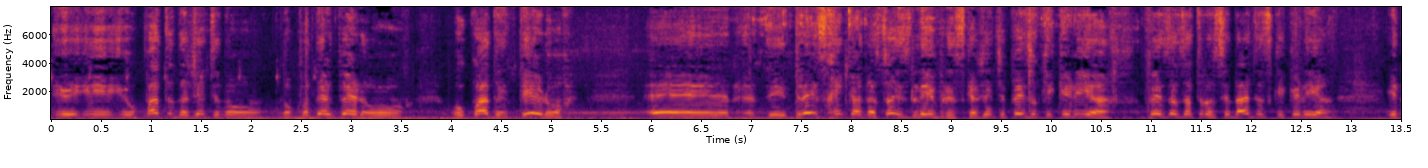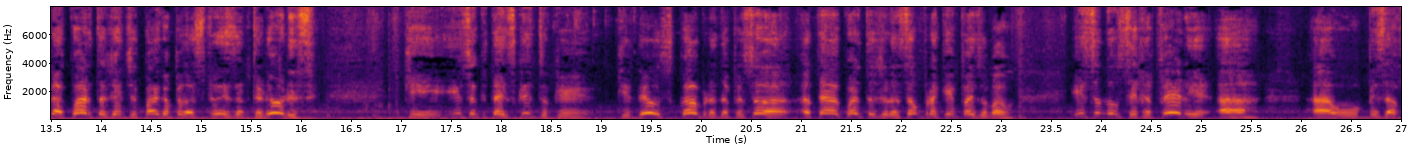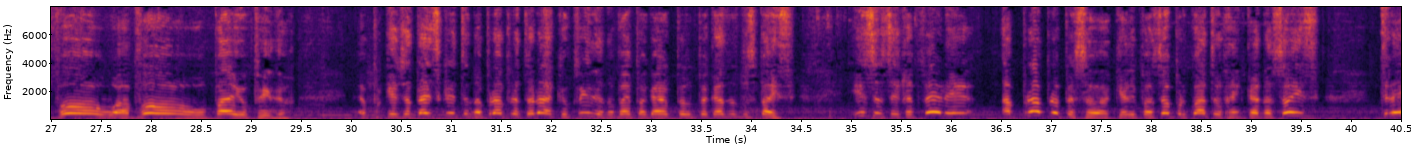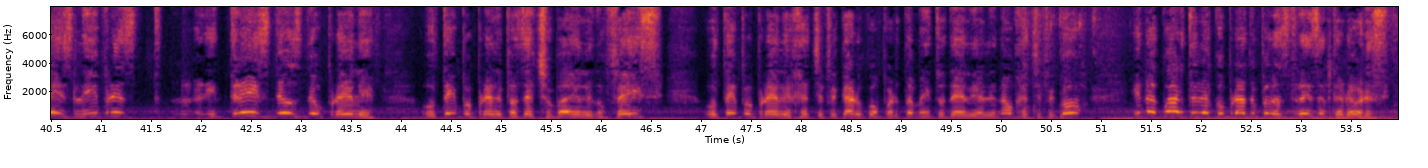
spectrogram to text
E, e, e o fato da gente não, não poder ver o, o quadro inteiro é, de três reencarnações livres, que a gente fez o que queria, fez as atrocidades que queria. E na quarta a gente paga pelas três anteriores, que isso que está escrito, que, que Deus cobra da pessoa até a quarta geração para quem faz o mal. Isso não se refere a, ao bisavô, o avô, o pai e o filho. É porque já está escrito na própria Torá que o filho não vai pagar pelo pecado dos pais. Isso se refere à própria pessoa, que ele passou por quatro reencarnações três livres, e três Deus deu para ele o tempo para ele fazer chuva ele não fez, o tempo para ele retificar o comportamento dele ele não retificou, e na quarta ele é cobrado pelas três anteriores.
